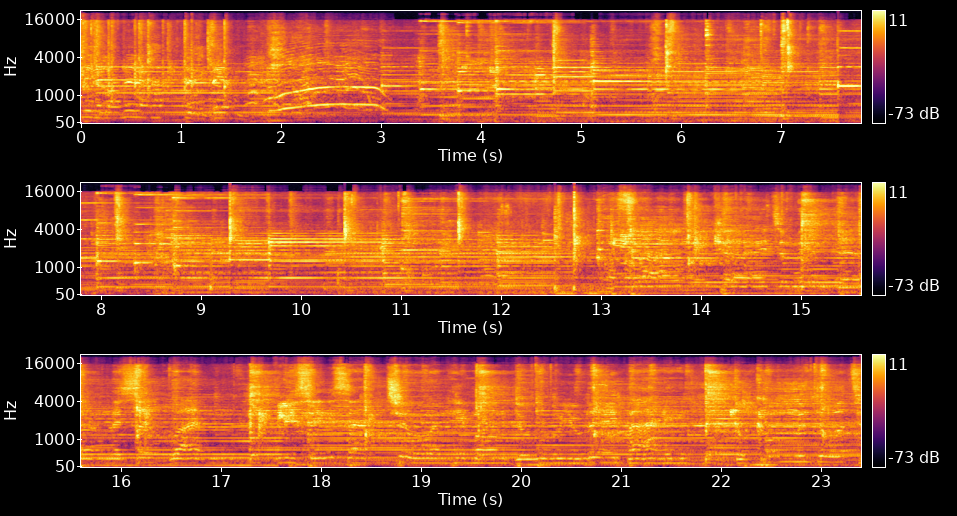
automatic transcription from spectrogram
ช่วยกันร้องด้วยนะครับตื่นเต้นขอบฟ้าไม่เคยจะมือนเดิมเลยสักวันมีสีสันชวนให้มองดูอยู่เรื่อยไปก็คงเป็นตัวเธ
